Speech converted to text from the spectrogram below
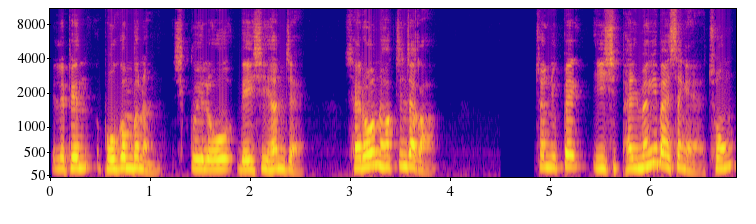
필리핀 보건부는 19일 오후 4시 현재 새로운 확진자가 1,628명이 발생해 총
